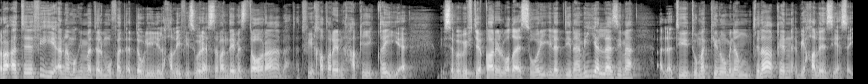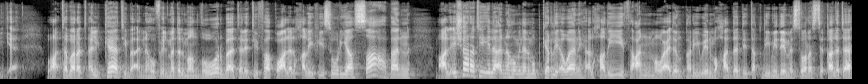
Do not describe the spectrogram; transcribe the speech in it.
رأت فيه أن مهمة الموفد الدولي للحل في سوريا ستيفان دي مستورا باتت في خطر حقيقي بسبب افتقار الوضع السوري إلى الدينامية اللازمة التي تمكن من انطلاق بحل سياسي. واعتبرت الكاتبة أنه في المدى المنظور بات الاتفاق على الحل في سوريا صعبا مع الإشارة إلى أنه من المبكر لأوانه الحديث عن موعد قريب محدد لتقديم دي مستورا استقالته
